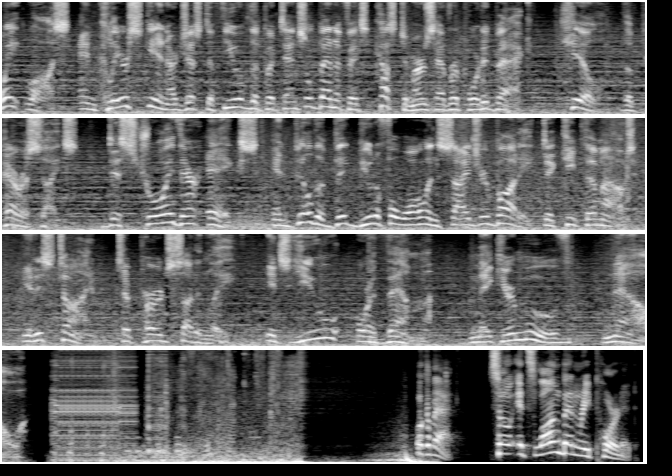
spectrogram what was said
weight loss, and clear skin are just a few of the potential benefits customers have reported back. Kill the parasites, destroy their eggs, and build a big, beautiful wall inside your body to keep them out. It is time to purge suddenly. It's you or them. Make your move now. Welcome back. So it's long been reported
